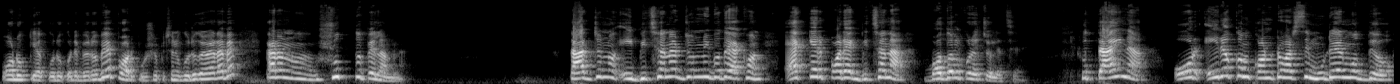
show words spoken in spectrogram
পরকিয়া করে করে বেরোবে পর পুরুষের পেছনে ঘুরে ঘুরে বেড়াবে। কারণ সুখ তো পেলাম না। তার জন্য এই বিছানার জন্যই বোধহয় এখন একের পর এক বিছানা বদল করে চলেছে। শুধু তাই না, ওর এইরকম কন্ট্রোভার্সি মুডের মধ্যেও,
